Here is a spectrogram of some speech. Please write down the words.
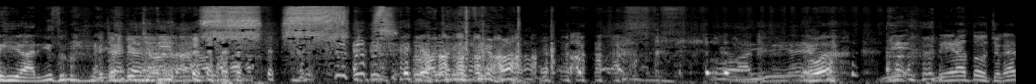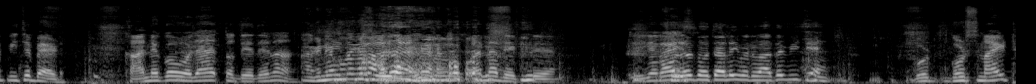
यार ये सुनो गजब बेइज्जती मे- मेरा तो हो चुका है पीछे बेड खाने को हो जाए तो दे देना। वरना देखते हैं। ठीक है गाइस शौचालय बनवाते पीछे। गुड गुड्स नाइट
